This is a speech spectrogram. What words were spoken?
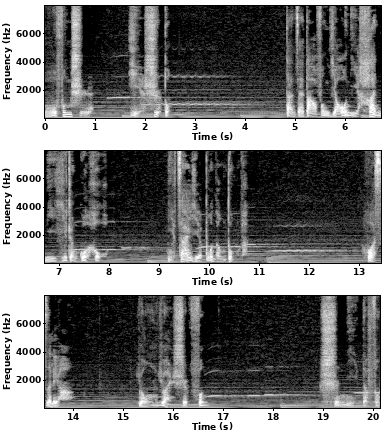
无风时也是动。但在大风咬你、撼你一阵过后，你再也不能动了。我思量，永远是风。是你的风。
